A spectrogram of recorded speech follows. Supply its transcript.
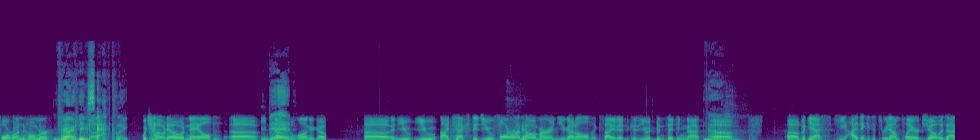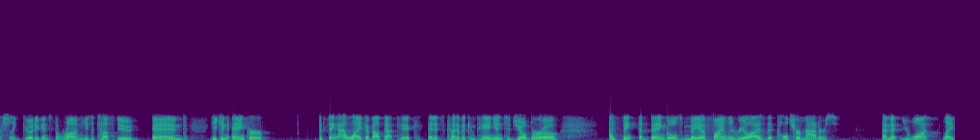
four run homer. Uh, right, which exactly. Does, which Hodo nailed. Uh, he did not so long ago. Uh, and you, you, I texted you four run homer, and you got all excited because you had been thinking that. No. Um, uh, but yes, he. I think he's a three down player. Joe is actually good against the run. He's a tough dude, and he can anchor. The thing I like about that pick, and it's kind of a companion to Joe Burrow. I think the Bengals may have finally realized that culture matters and that you want like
